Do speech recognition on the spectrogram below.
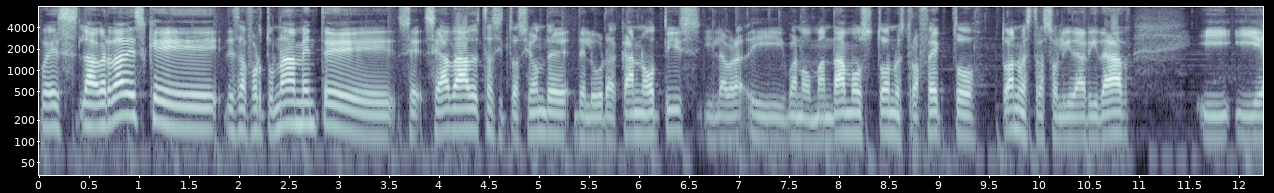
Pues la verdad es que desafortunadamente se, ha dado esta situación del huracán Otis y, y, bueno, mandamos todo nuestro afecto, toda nuestra solidaridad y,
